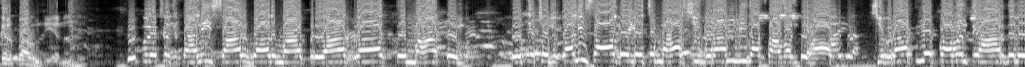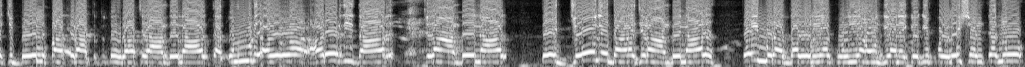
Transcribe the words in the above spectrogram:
ਕਿਰਪਾ ਹੁੰਦੀ ਹੈ ਇਹਨਾਂ ਦੀ ਬਿਲਕੁਲ 144 ਸਾਲ ਬਾਅਦ ਮਹਾਪ੍ਰਯਾਗ ਦਾ ਤੇ ਮਹਾਕੁੰਭ। ਤੇ 144 ਸਾਲ ਦੇ ਵਿੱਚ ਮਹਾਸ਼ਿਵਰਾਤਰੀ ਦਾ ਪਾਵਨ ਤਿਹਾਰ ਸ਼ਿਵਰਾਤਰੀ ਦੇ ਪਾਵਨ ਤਿਹਾਰ ਦੇ ਵਿੱਚ ਬੇਲ ਪੱਤਰ ਰੱਖ ਧਤੂਰਾ ਚੜਾਉਣ ਦੇ ਨਾਲ ਧਤੂਰ ਹਰੜ ਦੀ ਦਾਲ ਚੜਾਉਣ ਦੇ ਨਾਲ ਤੇ ਜੋ ਦੇ ਦਾਣੇ ਚੜਾਉਣ ਦੇ ਨਾਲ ਕਈ ਮੁਰਾਦਾਂ ਜਿਹੜੀਆਂ ਪੂਰੀਆਂ ਹੁੰਦੀਆਂ ਨੇ ਕਿਉਂਕਿ ਭੋਲੇ ਸ਼ੰਕਰ ਨੂੰ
